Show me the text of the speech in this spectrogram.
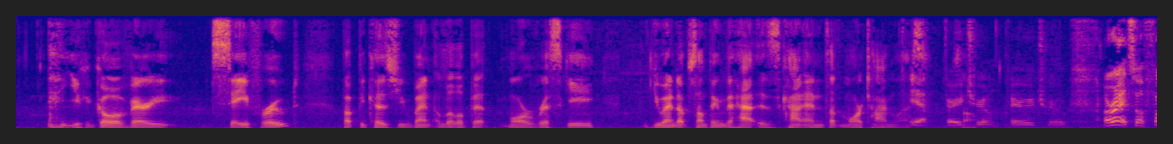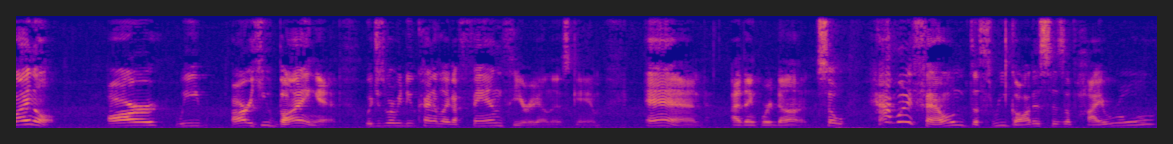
you could go a very safe route, but because you went a little bit more risky, you end up something that ha- is kind of ends up more timeless. Yeah, very So, true. Very true. All right, so final. Are we are you buying it? Which is where we do kind of like a fan theory on this game. And I think we're done. So, have I found the three goddesses of Hyrule?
